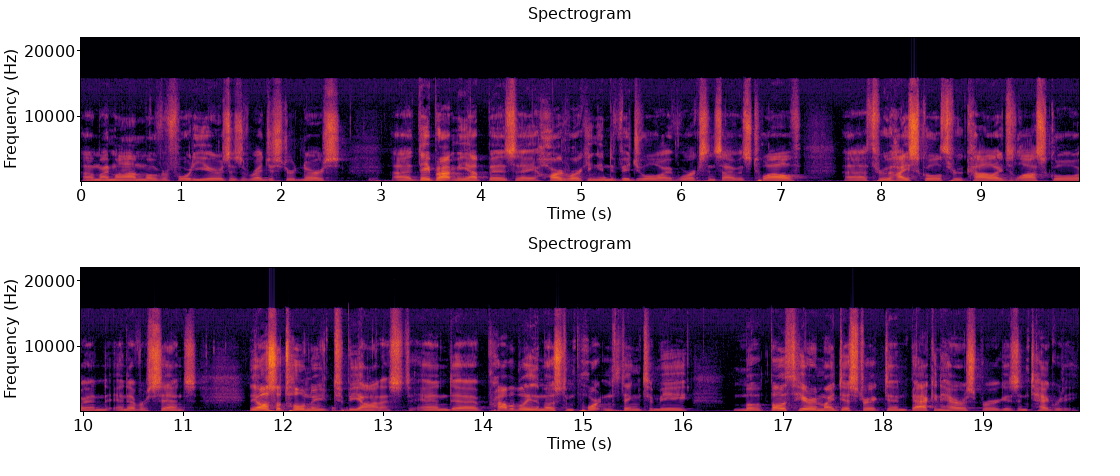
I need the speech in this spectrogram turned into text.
Uh, my mom, over 40 years as a registered nurse. They brought me up as a hardworking individual. I've worked since I was 12, uh, through high school, through college, law school, and, and ever since. They also told me to be honest, and uh, probably the most important thing to me, both here in my district and back in Harrisburg, is integrity.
